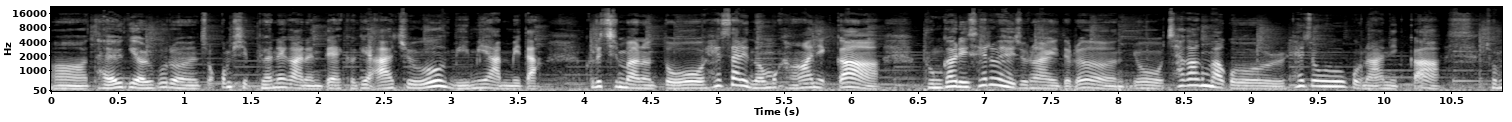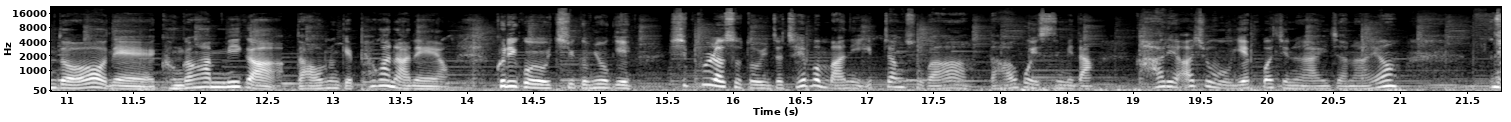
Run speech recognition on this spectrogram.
어, 다육이 얼굴은 조금씩 변해가는데 그게 아주 미미합니다. 그렇지만은 또 햇살이 너무 강하니까 분갈이 새로 해주는 아이들은 요 차각막을 해주고 나니까 좀 더 네, 건강한 미가 나오는 게 표가 나네요. 그리고 지금 여기 10 플러스도 이제 제법 많이 입장수가 나오고 있습니다. 가을이 아주 예뻐지는 아이잖아요. 네,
